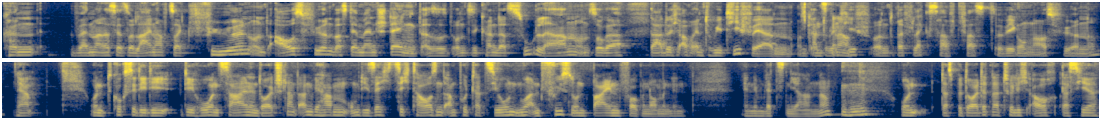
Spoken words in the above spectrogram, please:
können, wenn man das jetzt so laienhaft sagt, fühlen und ausführen, was der Mensch denkt. Also und sie können dazu lernen und sogar dadurch auch intuitiv werden und Ganz genau. intuitiv und reflexhaft fast Bewegungen ausführen. Ne? Ja. Und guckst du dir die, die hohen Zahlen in Deutschland an. Wir haben um die 60.000 Amputationen nur an Füßen und Beinen vorgenommen in, in den letzten Jahren. Ne? Und das bedeutet natürlich auch, dass hier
